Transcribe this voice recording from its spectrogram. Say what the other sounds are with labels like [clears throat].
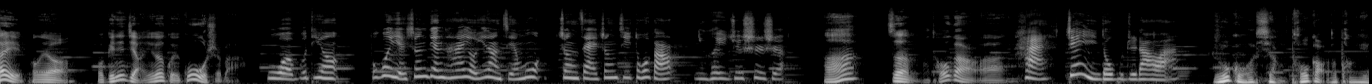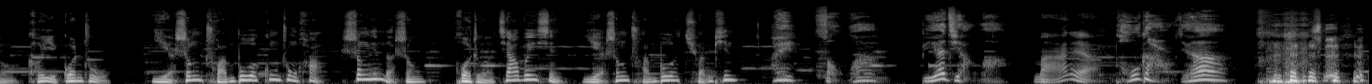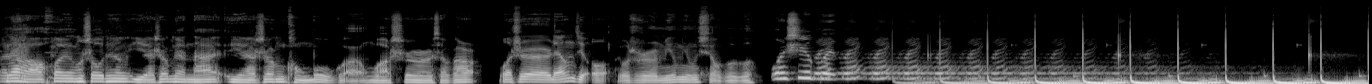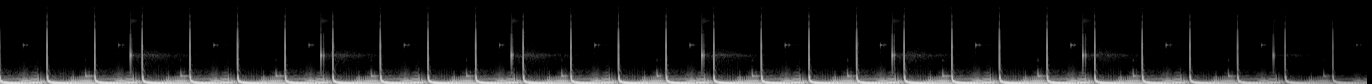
嘿，朋友，我给你讲一个鬼故事吧。我不听，不过野生电台有一档节目正在征集投稿，你可以去试试。啊？怎么投稿啊？嗨，这你都不知道啊？如果想投稿的朋友，可以关注“野生传播”公众号“声音的声”，或者加微信“野生传播全拼哎，走啊！别讲了，嘛的呀？投稿去啊！[laughs] 大家好，欢迎收听野生电台《野生恐怖馆》，我是小高。我是梁九，我是明明小哥哥，我是鬼鬼鬼鬼鬼鬼鬼鬼鬼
